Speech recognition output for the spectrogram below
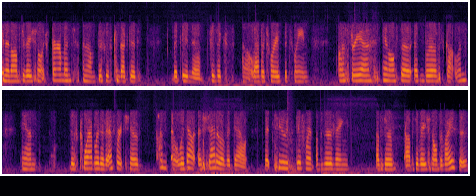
in an observational experiment. Um, this was conducted, but in uh, physics uh, laboratories between Austria and also Edinburgh, Scotland, and this collaborative effort showed, un- uh, without a shadow of a doubt, that two different observing observe, observational devices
